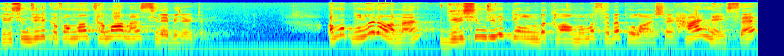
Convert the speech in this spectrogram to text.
girişimcilik kafamdan tamamen silebilirdim. Ama buna rağmen girişimcilik yolunda kalmama sebep olan şey her neyse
